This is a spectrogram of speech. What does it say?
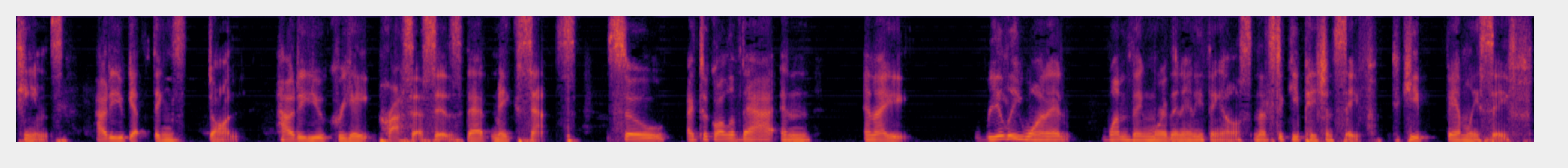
teams? How do you get things done? How do you create processes that make sense? So I took all of that and and I really wanted one thing more than anything else, and that's to keep patients safe, to keep families safe,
